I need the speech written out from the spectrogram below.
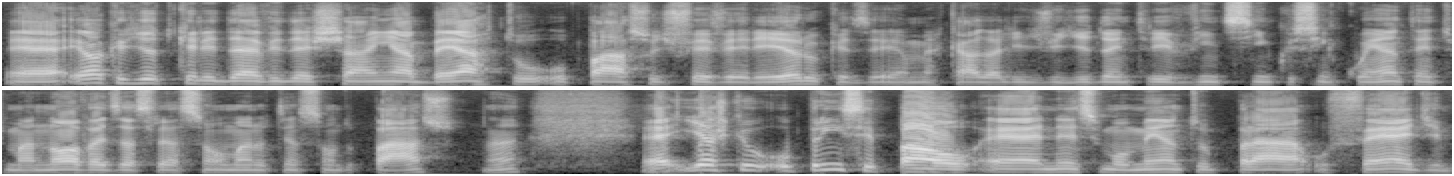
É, eu acredito que ele deve deixar em aberto o passo de fevereiro, quer dizer, o mercado ali dividido entre 25 e 50, entre uma nova desaceleração e manutenção do passo. Né? É, e acho que o, o principal é, nesse momento para o Fed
